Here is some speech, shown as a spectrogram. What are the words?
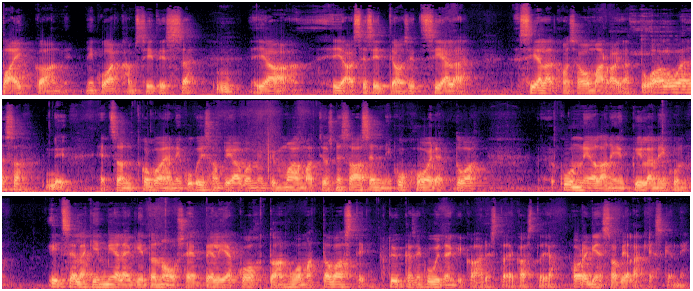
paikkaan, niin kuin Arkham Cityssä, mm. ja, ja se sitten on sitten siellä, siellä on se oma rajattu alueensa. Niin. Että se on koko ajan niin kuin isompi avoimempi maailma, että jos ne saa sen niin kuin hoidettua kunnialla, niin kyllä niin kuin itselläkin mielenkiinto nousee peliä kohtaan huomattavasti. Tykkäsin kuitenkin kahdesta ekasta ja Origins on vielä kesken, niin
